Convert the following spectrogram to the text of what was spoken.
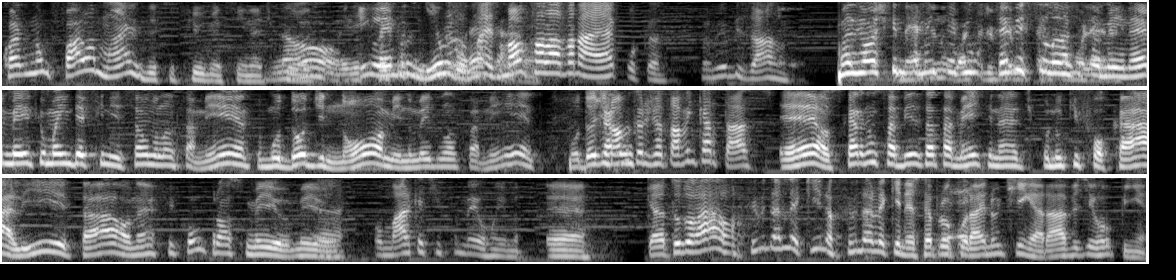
quase não fala mais desse filme, assim, né? Tipo, Não, ninguém lembra disso. né, Mas cara? mal falava na época. Foi meio bizarro. Mas eu acho que ele também não teve, um- teve esse lance mulher, também, né? Meio que uma indefinição no lançamento, mudou de nome no meio do lançamento. Mudou de nome não- porque ele já tava em cartaz. É, os caras não sabiam exatamente, né? Tipo, no que focar ali e tal, né? Ficou um troço meio. meio É, o marketing foi meio ruim, mano. é. Que era tudo, ah, o filme da Arlequina, o filme da Arlequina. Você ia procurar e não tinha, era Aves de Roupinha.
